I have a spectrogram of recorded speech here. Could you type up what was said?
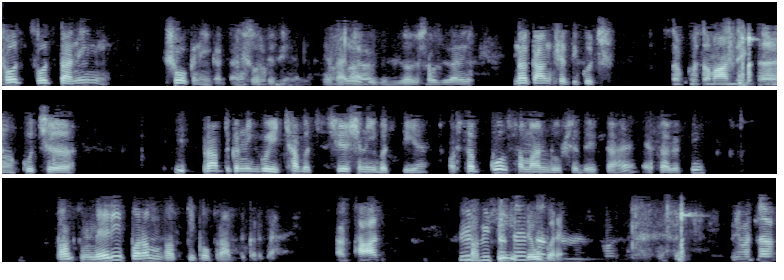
सोच सोचता नहीं शोक नहीं करता है सोचते नहीं ऐसा नहीं कुछ सोचता नहीं न कांक्षति कुछ सबको समान देखता है। कुछ इ- प्राप्त करने की कोई इच्छा बच शेष नहीं बचती है और सबको समान रूप से देखता है ऐसा व्यक्ति मेरी परम भक्ति को प्राप्त करता है। अर्थात इससे ऊपर है। मतलब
